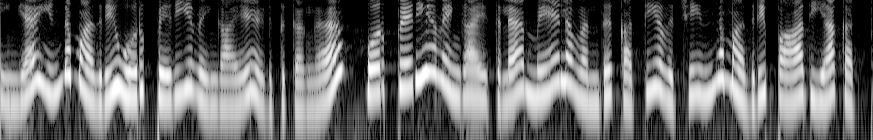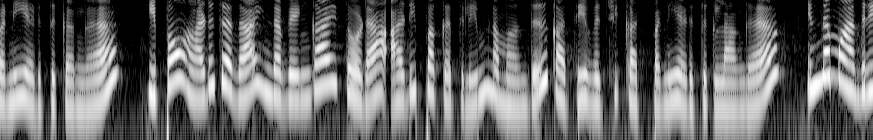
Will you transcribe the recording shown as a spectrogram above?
நீங்கள் இந்த மாதிரி ஒரு பெரிய வெங்காயம் எடுத்துக்கோங்க. ஒரு பெரிய வெங்காயத்தில் மேலே வந்து கத்தியை வச்சு இந்த மாதிரி பாதியாக கட் பண்ணி எடுத்துக்கோங்க. இப்போ அடுத்ததாக இந்த வெங்காயத்தோட அடிப்பக்கத்துலேயும் நம்ம வந்து கத்தியை வச்சு கட் பண்ணி எடுத்துக்கலாங்க. இந்த மாதிரி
